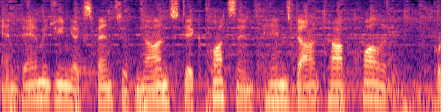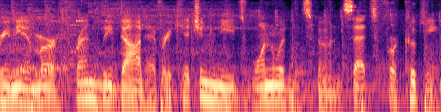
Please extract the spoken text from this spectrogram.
and damaging expensive non-stick pots and pans. Top quality, premium earth friendly. Every kitchen needs one wooden spoon sets for cooking.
